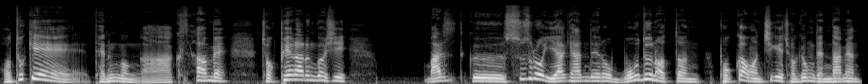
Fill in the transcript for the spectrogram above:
어떻게 되는 건가? 그 다음에 적폐라는 것이 말 그 스스로 이야기한 대로 모든 어떤 법과 원칙에 적용된다면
